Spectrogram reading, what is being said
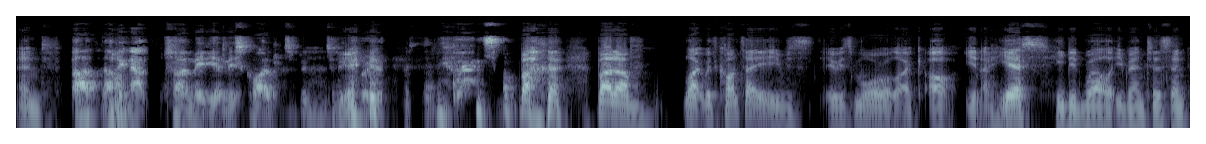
and I, I think that's also a media misquote to be, to be yeah. but but um, like with Conte, he was it was more like, oh, you know, yes, he did well at Juventus, and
